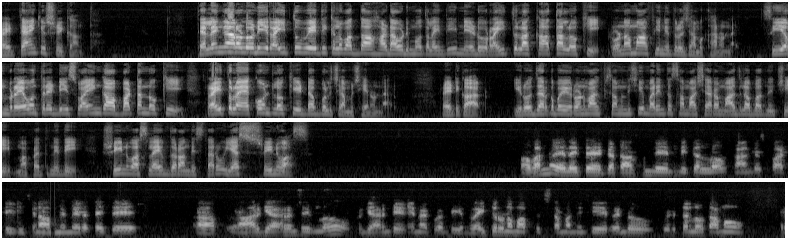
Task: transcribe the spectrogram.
Right thank you Srikanth తెలంగాణలోని రైతు వేదికల వద్ద హడావుడి మొదలైంది. నేడు రైతుల ఖాతాలోకి రుణమాఫీ నిధులు జమ కానున్నాయి. సీఎం రేవంత్ రెడ్డి స్వయంగా బటన్ నొక్కి రైతుల అకౌంట్లోకి డబ్బులు జమ చేయనున్నారు. రైట్ కార్ ఈ రోజు జరగబోయే రుణమాఫీకి సంబంధించి మరింత సమాచారం ఆదిలాబాద్ నుంచి మా ప్రతినిధి శ్రీనివాస్ లైవ్ ద్వారా అందిస్తారు. ఎస్ శ్రీనివాస్. పవన్ ఏదైతే గత అసెంబ్లీ ఎన్నికల్లో కాంగ్రెస్ పార్టీ ఇచ్చిన హామీ మేరకు అయితే ఆరు గ్యారంటీల్లో ఒక గ్యారంటీ అయినటువంటి రైతు రుణమాఫీకి సంబంధించి రెండు విడతల్లో తాము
